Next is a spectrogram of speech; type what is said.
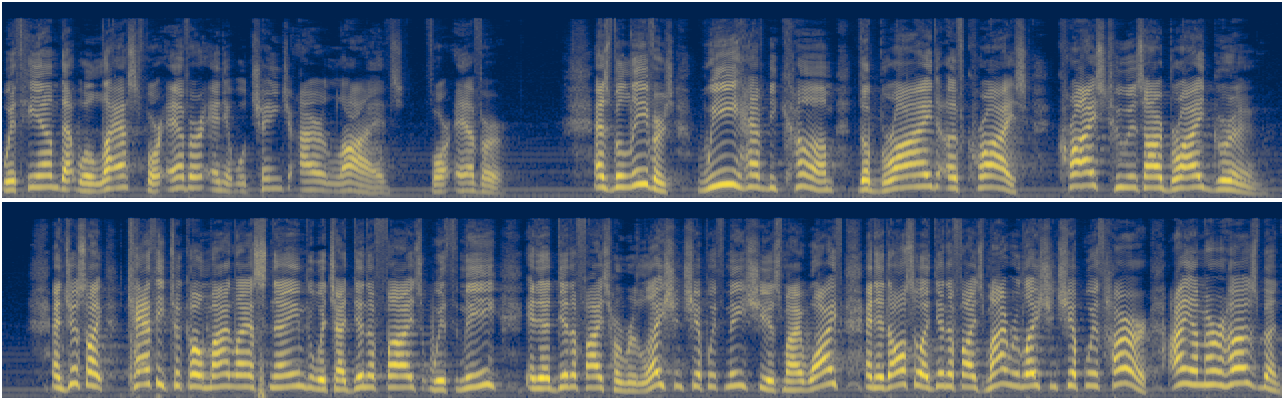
with Him that will last forever and it will change our lives forever. As believers, we have become the bride of Christ, Christ who is our bridegroom. And just like Kathy took on my last name, which identifies with me, it identifies her relationship with me. She is my wife, and it also identifies my relationship with her. I am her husband.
